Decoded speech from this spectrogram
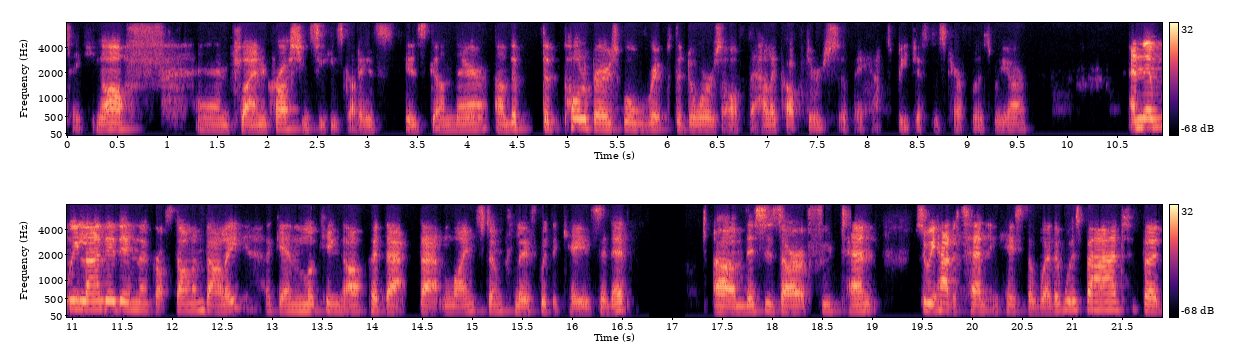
taking off and flying across. You can see he's got his, his gun there. Uh, the, the polar bears will rip the doors off the helicopters, so they have to be just as careful as we are. And then we landed in the Grotsdalen Valley, again, looking up at that, that limestone cliff with the caves in it. Um, this is our food tent. So we had a tent in case the weather was bad, but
